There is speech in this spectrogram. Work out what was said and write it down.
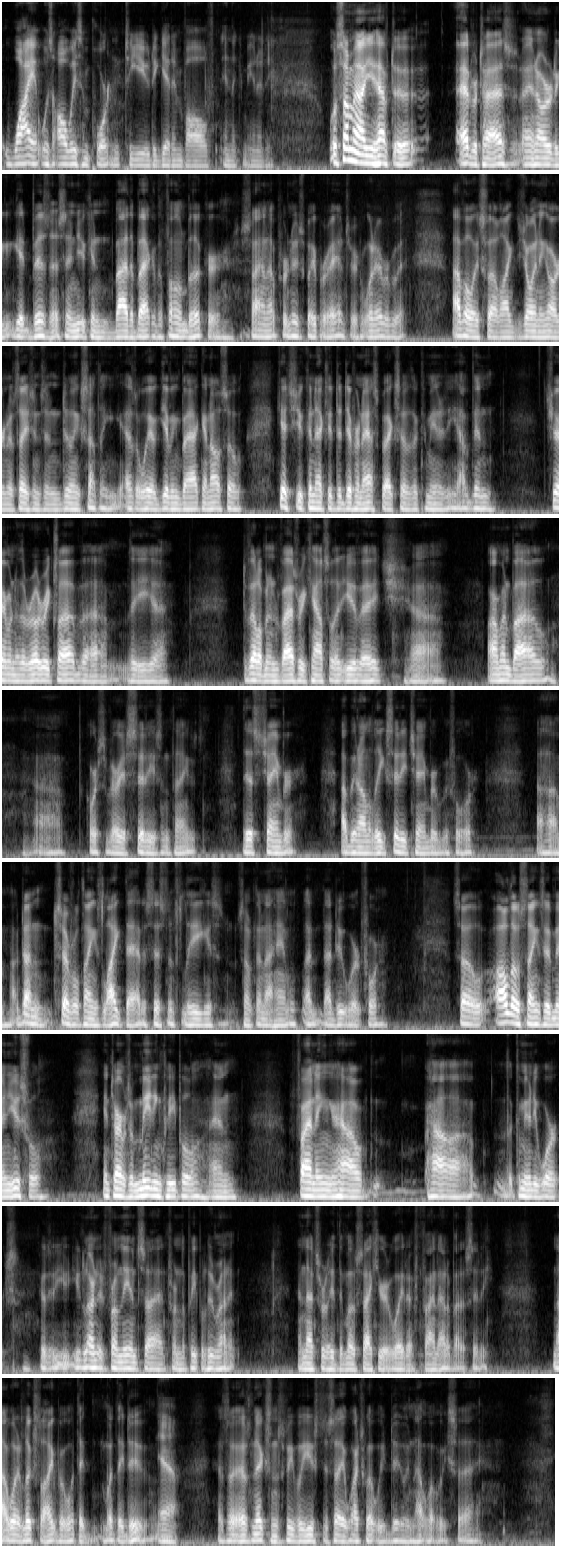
why it was always important to you to get involved in the community. Well, somehow you have to advertise in order to get business, and you can buy the back of the phone book or sign up for newspaper ads or whatever. But I've always felt like joining organizations and doing something as a way of giving back, and also gets you connected to different aspects of the community. I've been chairman of the Rotary Club, uh, the uh, Development Advisory Council at U of H, uh, Armand Bayou, uh, of course, various cities and things. This chamber. I've been on the League City Chamber before. Um, I've done several things like that. Assistance League is something I handle. I, I do work for. So all those things have been useful in terms of meeting people and finding how how uh, the community works because you, you learn it from the inside from the people who run it and that's really the most accurate way to find out about a city not what it looks like but what they what they do Yeah. As, as Nixon's people used to say watch what we do and not what we say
